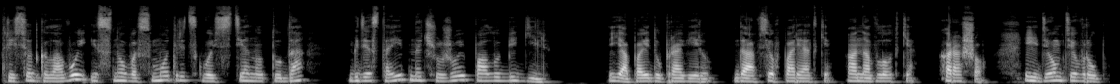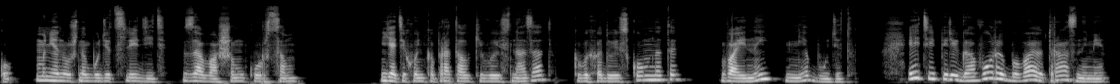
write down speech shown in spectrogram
трясет головой и снова смотрит сквозь стену туда, где стоит на чужой палубе гиль. Я пойду проверю. Да, все в порядке, она в лодке. Хорошо, идемте в рубку. Мне нужно будет следить за вашим курсом. Я тихонько проталкиваюсь назад, к выходу из комнаты. Войны не будет. Эти переговоры бывают разными.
